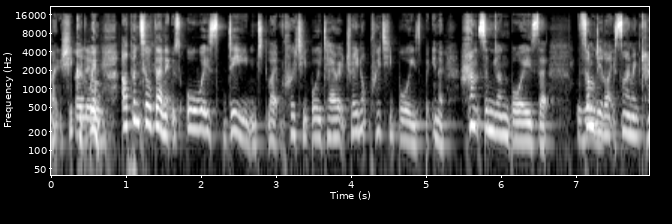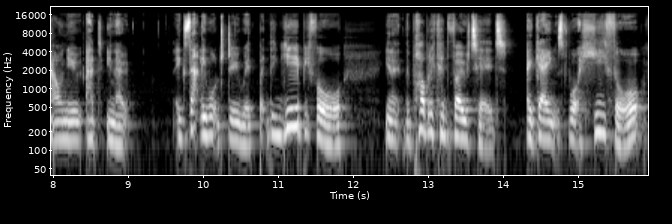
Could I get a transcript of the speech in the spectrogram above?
Like she could win. Up until then, it was always deemed like pretty boy territory. Not pretty boys, but you know, handsome young boys that mm-hmm. somebody like Simon Cowell knew had, you know, exactly what to do with. But the year before, you know, the public had voted against what he thought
